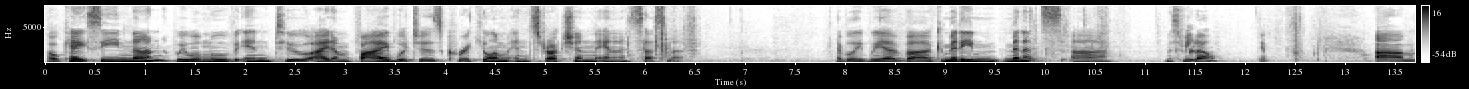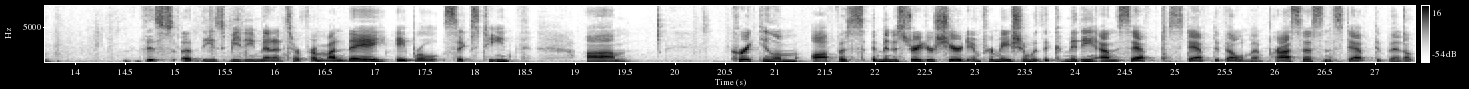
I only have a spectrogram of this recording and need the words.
Okay, seeing none, we will move into item five, which is curriculum, instruction, and assessment. I believe we have uh, committee minutes. Uh, Ms. Friedel? Um, This, uh, these meeting minutes are from Monday, April 16th. Um, Curriculum Office Administrator shared information with the committee on the staff, development process and staff devel-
